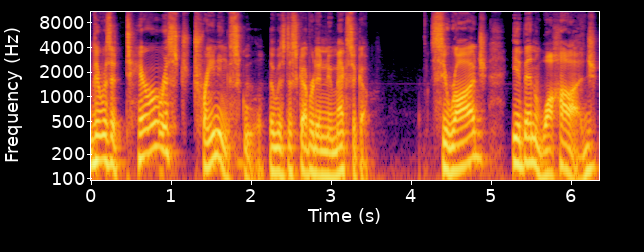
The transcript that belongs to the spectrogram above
there was a terrorist training school that was discovered in New Mexico. Siraj ibn Wahhaj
